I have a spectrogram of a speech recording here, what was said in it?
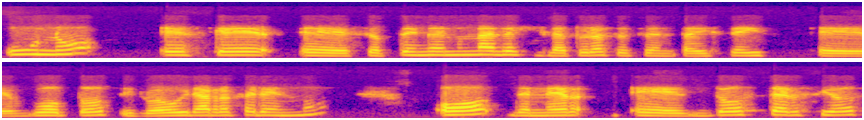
Uno es que eh, se obtenga en una legislatura 66 votos y luego ir a referéndum, o tener dos tercios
